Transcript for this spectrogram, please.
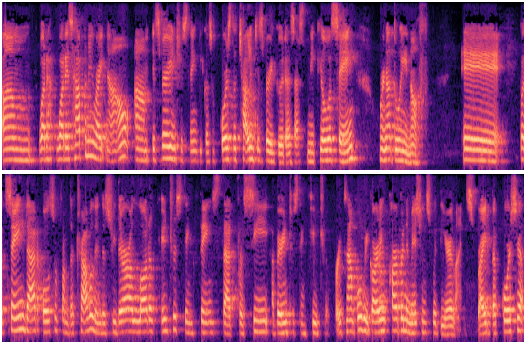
Um, what what is happening right now um, is very interesting because, of course, the challenge is very good. As as Nikhil was saying, we're not doing enough. Uh, but saying that also from the travel industry, there are a lot of interesting things that foresee a very interesting future. For example, regarding carbon emissions with the airlines, right? The Corsia,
